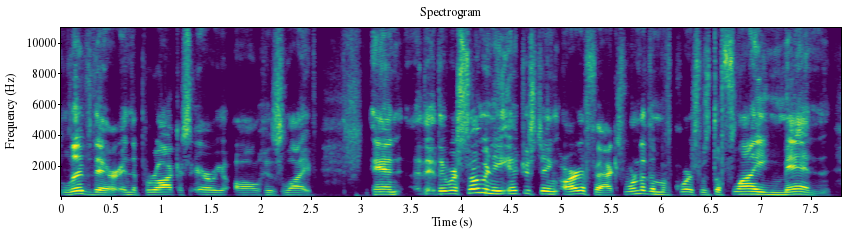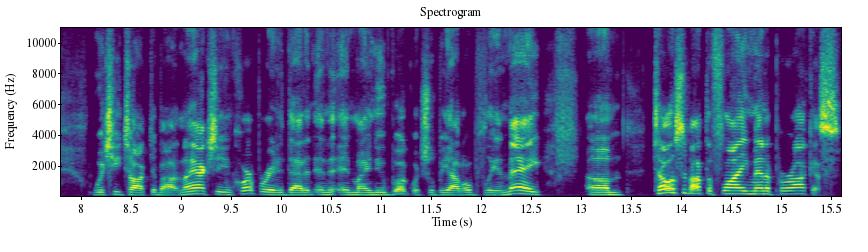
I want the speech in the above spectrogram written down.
lived there in the Paracas area all his life. And th- there were so many interesting artifacts. One of them, of course, was the flying men, which he talked about. And I actually incorporated that in, in my new book, which will be out hopefully in May. Um, tell us about the Flying Men of Paracas.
